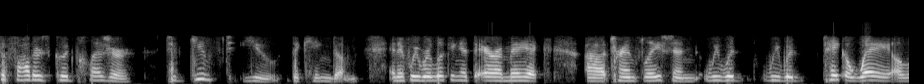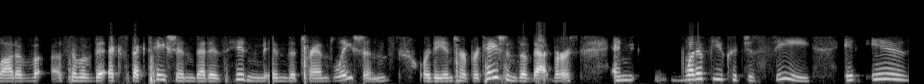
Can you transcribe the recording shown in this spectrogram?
the Father's good pleasure to give you the kingdom. And if we were looking at the Aramaic uh, translation, we would we would take away a lot of uh, some of the expectation that is hidden in the translations or the interpretations of that verse. And what if you could just see it is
